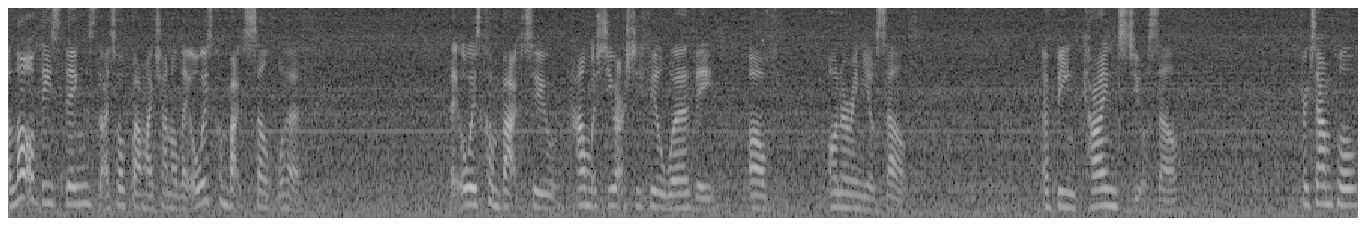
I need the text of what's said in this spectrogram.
A lot of these things that I talk about on my channel, they always come back to self worth. They always come back to how much do you actually feel worthy of honouring yourself, of being kind to yourself. For example,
